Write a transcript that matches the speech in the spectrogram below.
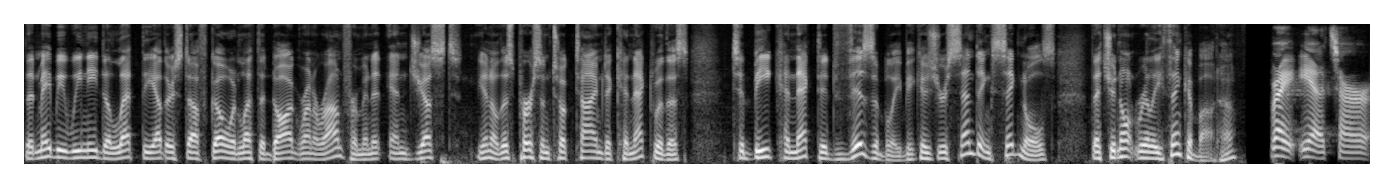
that maybe we need to let the other stuff go and let the dog run around for a minute and just, you know, this person took time to connect with us to be connected visibly because you're sending signals that you don't really think about, huh? Right. Yeah. It's our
